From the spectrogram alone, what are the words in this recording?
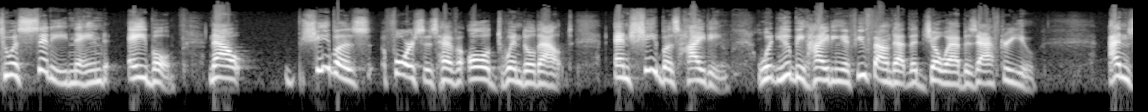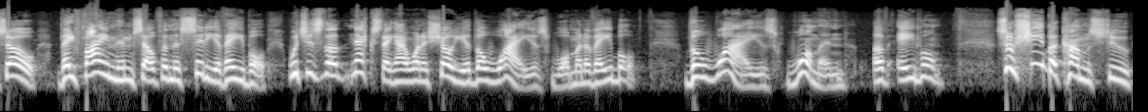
to a city named Abel. Now, Sheba's forces have all dwindled out and Sheba's hiding. Would you be hiding if you found out that Joab is after you? And so they find themselves in the city of Abel, which is the next thing I want to show you the wise woman of Abel. The wise woman of Abel. So Sheba comes to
